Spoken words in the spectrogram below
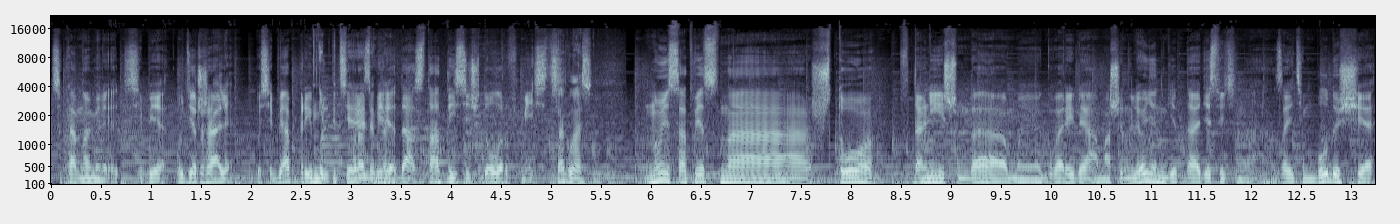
сэкономили себе, удержали у себя прибыль потеряли, в размере да. да, 100 тысяч долларов в месяц. Согласен. Ну и, соответственно, что в дальнейшем, да, мы говорили о машин-ленинге, да, действительно, за этим будущее.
